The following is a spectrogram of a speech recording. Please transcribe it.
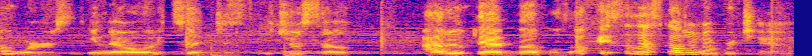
hours, you know, to just get yourself out of that bubble. Okay, so let's go to number two.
